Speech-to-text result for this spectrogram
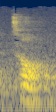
That's all.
